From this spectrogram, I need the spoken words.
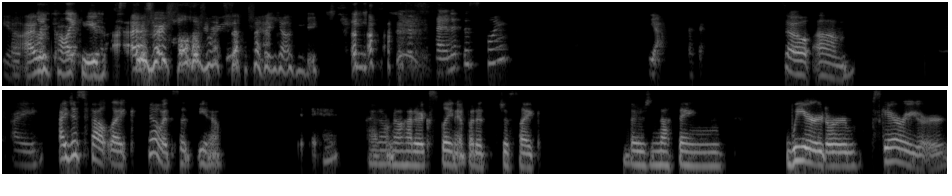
you know i was Like- cocky i was very full of myself at a young age And you 10 at this point? Yeah. Okay. So um i i just felt like no it's a you know i don't know how to explain it but it's just like there's nothing weird or scary or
